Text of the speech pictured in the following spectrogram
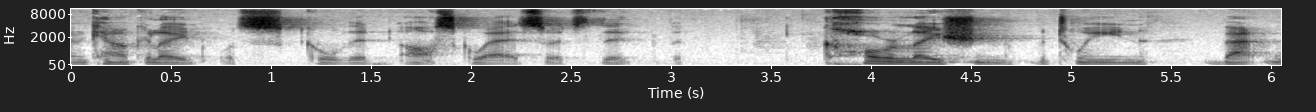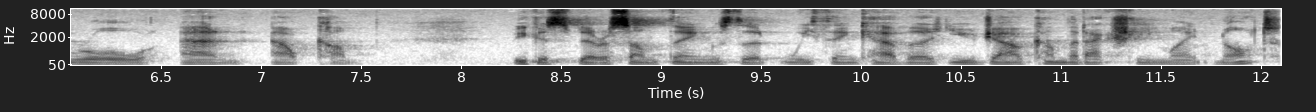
and calculate what's called the R squared. So, it's the, the correlation between that rule and outcome because there are some things that we think have a huge outcome that actually might not,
